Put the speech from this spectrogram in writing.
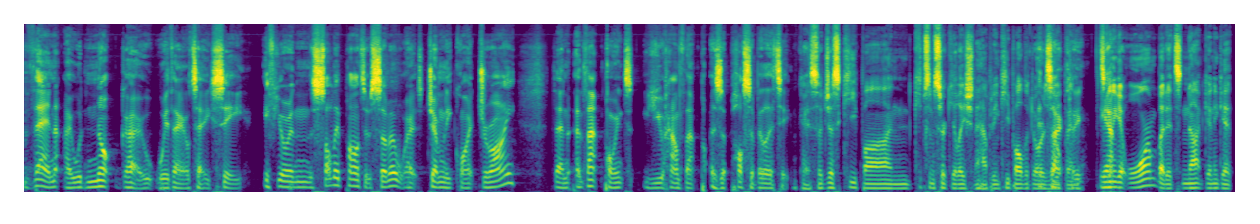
Then I would not go without AC. If you're in the solid part of summer where it's generally quite dry, then at that point you have that as a possibility. okay, so just keep on, keep some circulation happening, keep all the doors Exactly. open. It's Yeah. going to get warm, but it's not going to get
